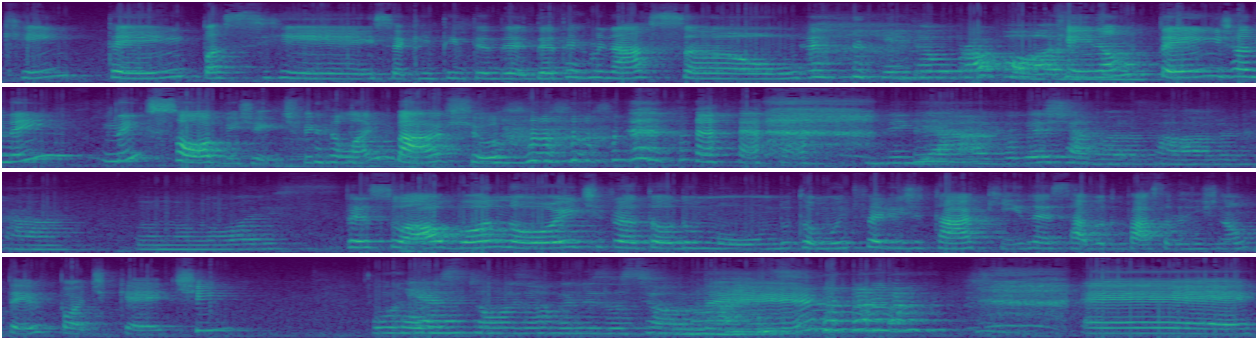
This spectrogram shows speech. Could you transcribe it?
quem tem paciência, quem tem de- determinação. Quem tem o propósito. Quem não tem já nem, nem sobe, gente. Fica lá embaixo. Obrigada. Vou deixar agora a palavra com a dona Lores. Pessoal, boa noite pra todo mundo. Tô muito feliz de estar aqui, né? Sábado passado a gente não teve podcast. Por Como- questões organizacionais. né? É,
